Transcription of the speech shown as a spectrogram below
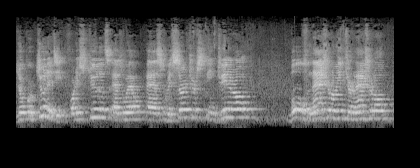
the opportunity for students as well as researchers in general, both national and international,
